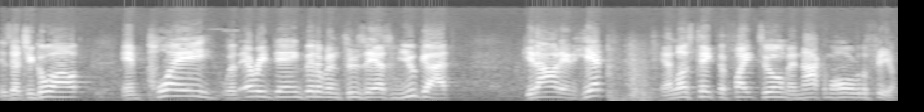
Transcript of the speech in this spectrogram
is that you go out and play with every dang bit of enthusiasm you got. Get out and hit, and let's take the fight to them and knock them all over the field.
